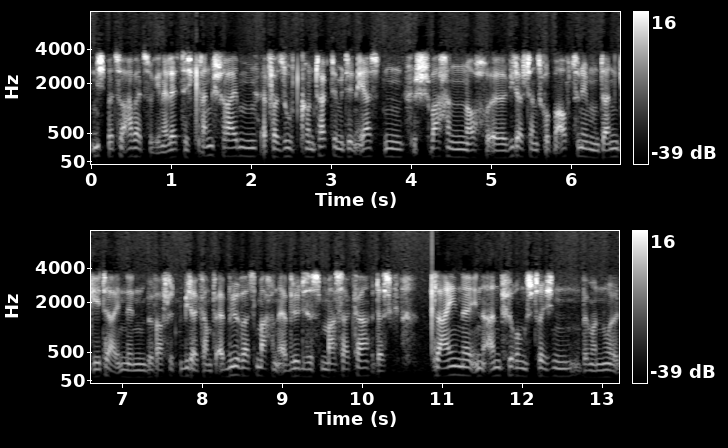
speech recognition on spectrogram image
nicht mehr zur Arbeit zu gehen. Er lässt sich krank schreiben, er versucht Kontakte mit den ersten schwachen noch äh, Widerstandsgruppen aufzunehmen und dann geht er in den bewaffneten Widerkampf. Er will was machen, er will dieses Massaker, das kleine in Anführungsstrichen, wenn man nur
